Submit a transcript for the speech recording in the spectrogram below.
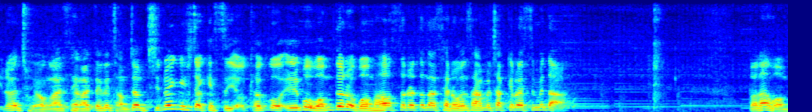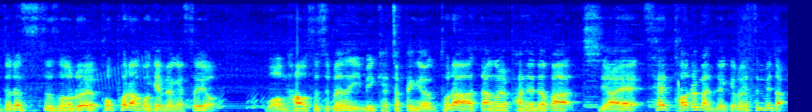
이런 조용한 생활들이 점점 지루하기 시작했어요. 결국 일부 웜들은 웜하우스를 떠나 새로운 삶을 찾기로 했습니다. 떠난 웜들은 스스로를 포포라고 개명했어요. 웜하우스 주변은 이미 개척된 영토라 땅을 파내려가 지하에 새 터를 만들기로 했습니다.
